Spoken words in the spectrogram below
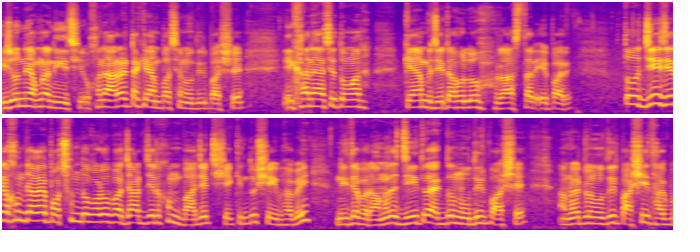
এই জন্যই আমরা নিয়েছি। ওখানে আর একটা ক্যাম্প আছে নদীর পাশে। এখানে আছে তোমার ক্যাম্প যেটা হলো রাস্তার এপারে। তো যে যেরকম জায়গায় পছন্দ করো বা যার যেরকম বাজেট সে কিন্তু সেইভাবেই নিতে পারো। আমাদের যেহেতু একদম নদীর পাশে, আমরা একটু নদীর পাশেই থাকব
